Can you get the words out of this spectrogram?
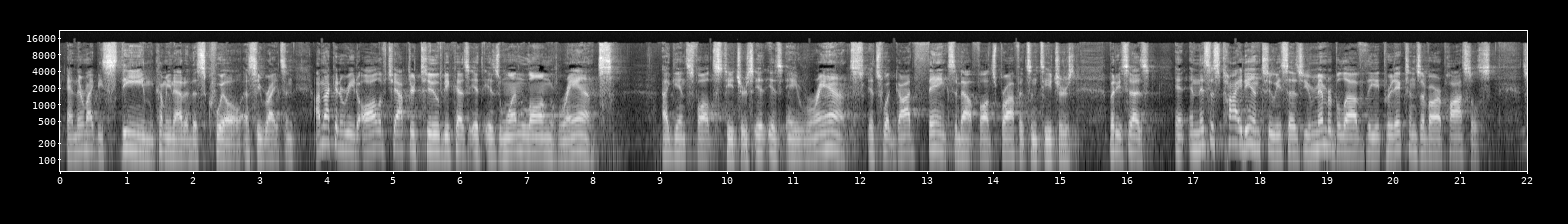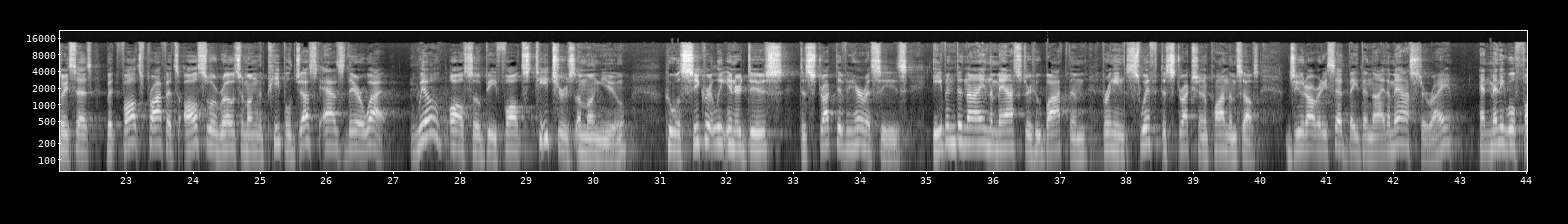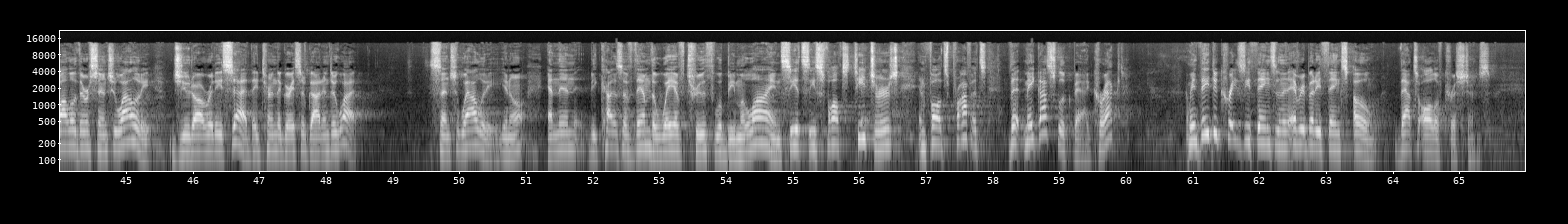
and there might be steam coming out of this quill as he writes. And I'm not going to read all of chapter 2 because it is one long rant against false teachers. It is a rant. It's what God thinks about false prophets and teachers. But he says, and, and this is tied into, he says, you remember, beloved, the predictions of our apostles. So he says, but false prophets also arose among the people just as there what? will also be false teachers among you who will secretly introduce destructive heresies, even denying the master who bought them, bringing swift destruction upon themselves. Jude already said they deny the master, right? And many will follow their sensuality. Jude already said they turn the grace of God into what? Sensuality, you know? and then because of them, the way of truth will be maligned. See, it's these false teachers and false prophets that make us look bad, correct? I mean, they do crazy things, and then everybody thinks, oh, that's all of Christians.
